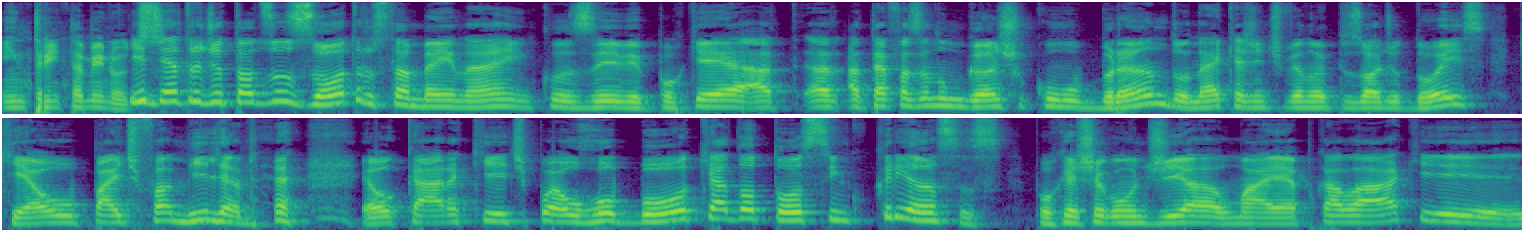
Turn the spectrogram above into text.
em 30 minutos. E dentro de todos os outros também, né? Inclusive, porque a- a- até fazendo um gancho com o Brando, né? Que a gente vê no episódio 2, que é o pai de família, né? É o cara que, tipo, é o robô que adotou cinco crianças. Porque chegou um dia, uma época lá, que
